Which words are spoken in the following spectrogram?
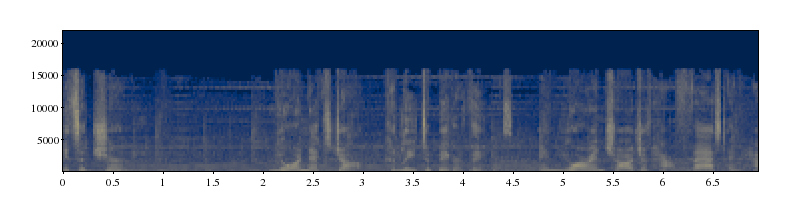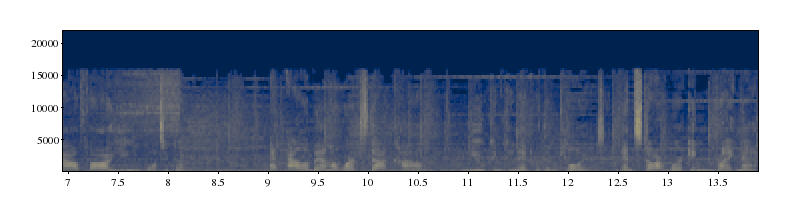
it's a journey. Your next job could lead to bigger things, and you're in charge of how fast and how far you want to go. At alabamaworks.com, you can connect with employers and start working right now.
